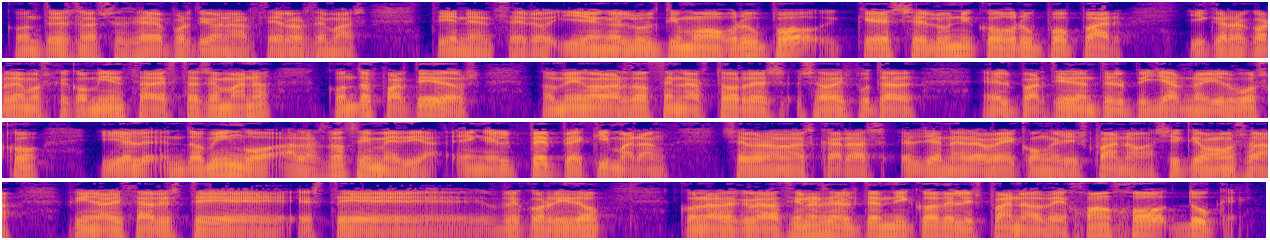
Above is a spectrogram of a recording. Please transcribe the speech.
con tres la Sociedad Deportiva Narcea, los demás tienen cero. Y en el último grupo, que es el único grupo par y que recordemos que comienza esta semana con dos partidos. Domingo a las 12 en las Torres se va a disputar el partido entre el Pillarno y el Bosco y el domingo a las doce y media en el Pepe Quimarán se verán las caras el Llanera B con el Hispano. Así que vamos a finalizar este, este recorrido con las declaraciones del técnico del Hispano, de Juanjo Duque.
